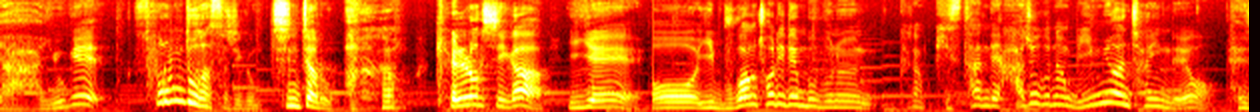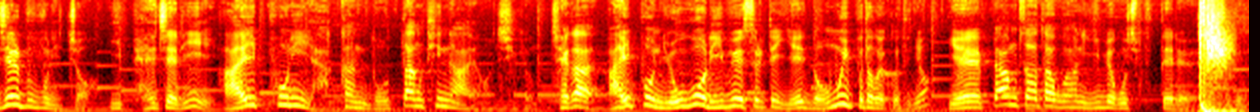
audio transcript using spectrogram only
야 이게 소름 돋았어 지금 진짜로. 갤럭시가 이게 어, 이 무광 처리된 부분은 그냥 비슷한데 아주 그냥 미묘한 차이인데요. 베젤 부분 있죠. 이 베젤이 아이폰이 약간 노땅 티 나요 지금. 제가 아이폰 요거 리뷰했을 때 얘 너무 이쁘다고 했거든요. 얘 뺨 싸다고 한 250대 때려요 지금.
